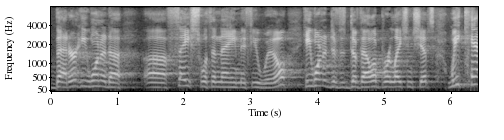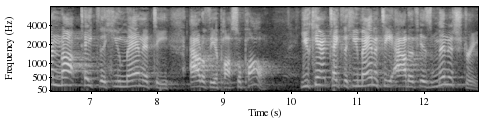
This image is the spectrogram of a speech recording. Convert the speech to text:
better. He wanted a, a face with a name, if you will. He wanted to develop relationships. We cannot take the humanity out of the Apostle Paul. You can't take the humanity out of his ministry.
